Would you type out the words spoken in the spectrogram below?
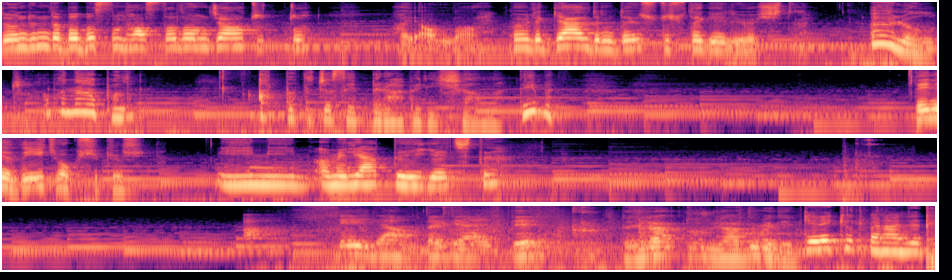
Döndüğünde babasının hastalanacağı tuttu. Hay Allah'ım böyle geldim de üst üste geliyor işte. Öyle oldu ama ne yapalım? Atlatacağız hep beraber inşallah değil mi? Deniz iyi çok şükür. İyiyim iyiyim ameliyat da iyi geçti. Leyla'm da geldi. Leyla dur yardım edeyim. Gerek yok ben hallederim.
